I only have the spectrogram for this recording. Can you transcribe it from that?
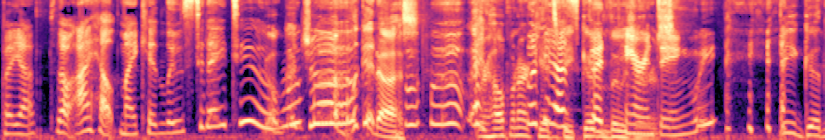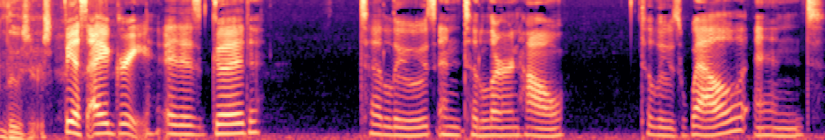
but yeah, so I helped my kid lose today too. Oh, good Whoop, job! whoop. Look at us. Whoop. We're helping our kids be us, good losers. parenting. We Be good losers. But yes, I agree. It is good to lose and to learn how to lose well and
